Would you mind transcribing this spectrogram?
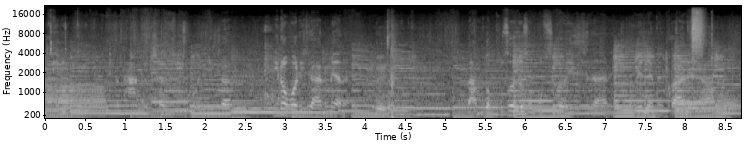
아, 다 교체할 수 있고 그러니까 잃어버리지 않으면 네. 나무가 부서져서 못 쓰거나 이 러지는 않으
